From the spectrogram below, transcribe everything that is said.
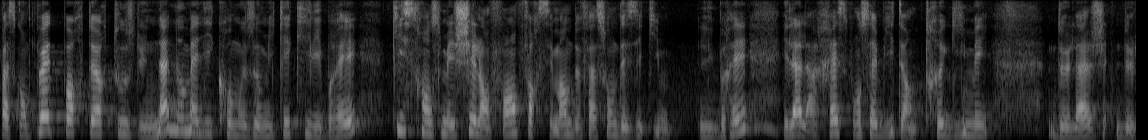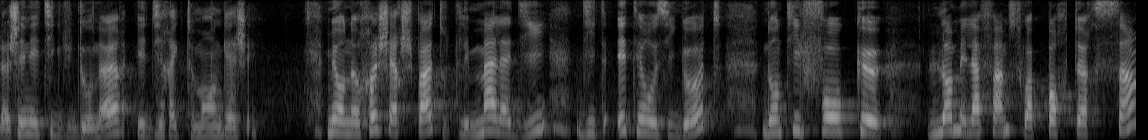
parce qu'on peut être porteur tous d'une anomalie chromosomique équilibrée qui se transmet chez l'enfant forcément de façon déséquilibrée. Et là, la responsabilité, entre guillemets, de la, de la génétique du donneur est directement engagée. Mais on ne recherche pas toutes les maladies dites hétérozygotes dont il faut que l'homme et la femme soient porteurs sains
